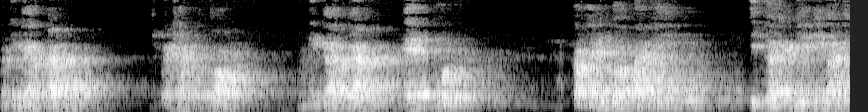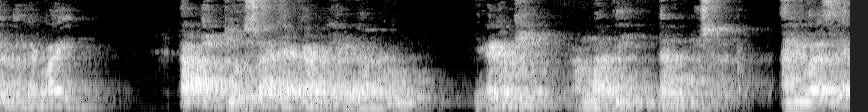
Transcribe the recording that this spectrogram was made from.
meninggalkan sepeda motor, meninggalkan handphone. Kalau nggak dibawa mati, itu akan dinikmati orang lain. Tapi dosanya kamu yang nanggung. Ya kan rugi. Kamu mati nanggung dosa. Ahli warisnya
